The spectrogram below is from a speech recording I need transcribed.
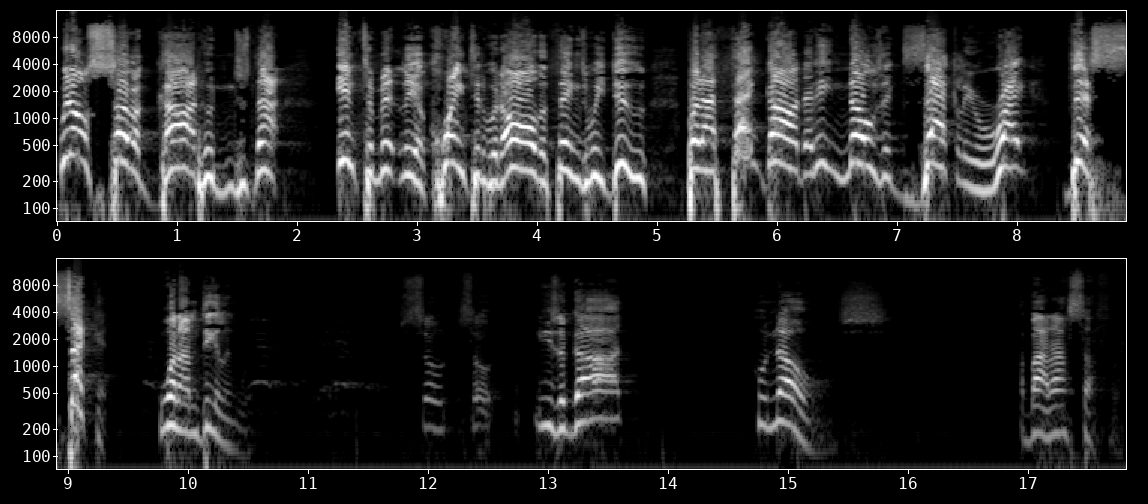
We don't serve a God who's not intimately acquainted with all the things we do, but I thank God that He knows exactly right this second what I'm dealing with. So, so He's a God who knows about our suffering.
